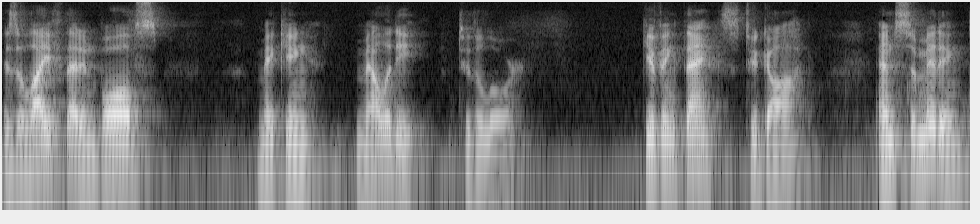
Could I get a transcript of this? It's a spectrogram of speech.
is a life that involves making melody to the Lord, giving thanks to God, and submitting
